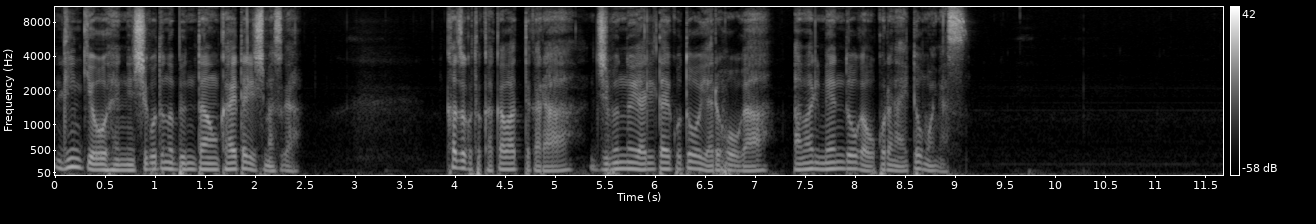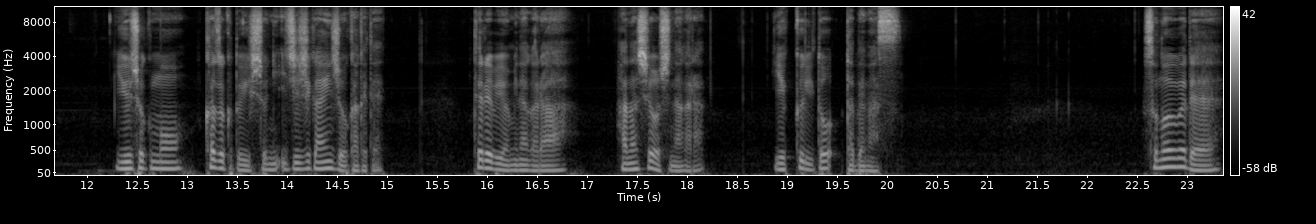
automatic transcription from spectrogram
臨機応変に仕事の分担を変えたりしますが、家族と関わってから自分のやりたいことをやる方があまり面倒が起こらないと思います。夕食も家族と一緒に1時間以上かけて、テレビを見ながら話をしながら、ゆっくりと食べます。その上で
